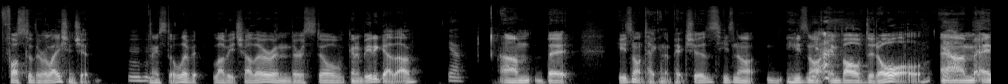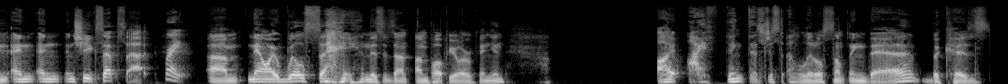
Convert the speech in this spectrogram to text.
foster the relationship. They still live love each other and they're still going to be together. Yeah. Um, but he's not taking the pictures. He's not he's not Yeah. involved at all. Yeah. Um, and, and and and she accepts that. right Um, now I will say, and this is an unpopular opinion, I I think there's just a little something there because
